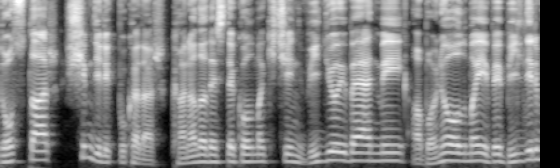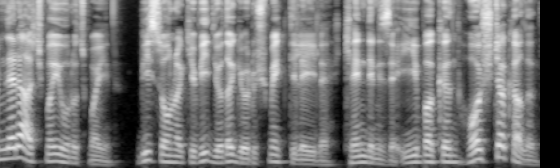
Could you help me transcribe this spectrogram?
Dostlar şimdilik bu kadar. Kanala destek olmak için videoyu beğenmeyi, abone olmayı ve bildirimleri açmayı unutmayın. Bir sonraki videoda görüşmek dileğiyle. Kendinize iyi bakın, hoşça kalın.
